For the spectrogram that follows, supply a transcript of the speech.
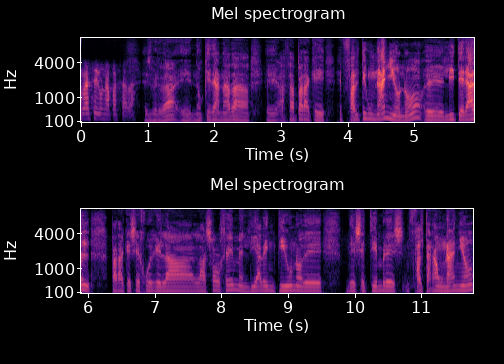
va a ser una pasada. Es verdad, eh, no queda nada, eh, Azá, para que falte un año, ¿no? Eh, literal, para que se juegue la, la Solheim. El día 21 de, de septiembre faltará un año.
